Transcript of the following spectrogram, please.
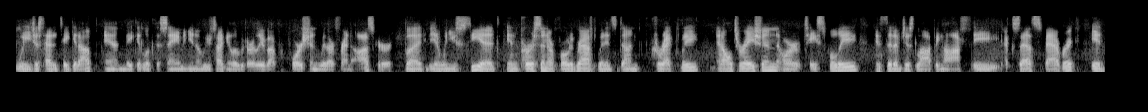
We just had to take it up and make it look the same. And you know, we were talking a little bit earlier about proportion with our friend Oscar, but you know, when you see it in person or photographed, when it's done correctly, an alteration or tastefully, instead of just lopping off the excess fabric. It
